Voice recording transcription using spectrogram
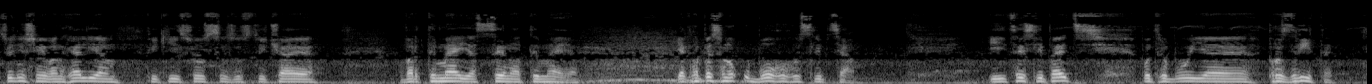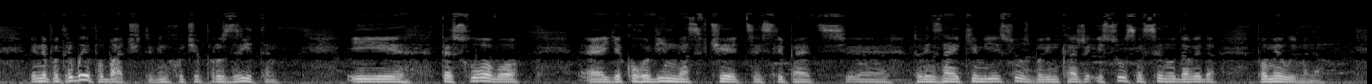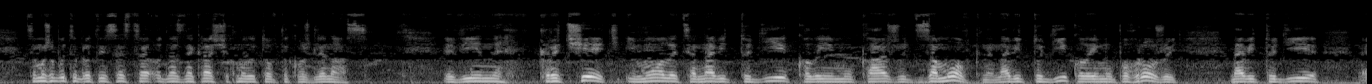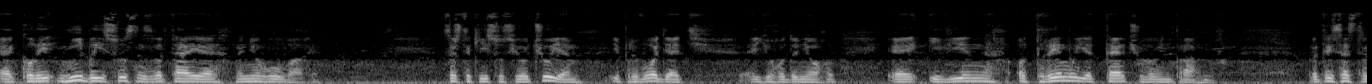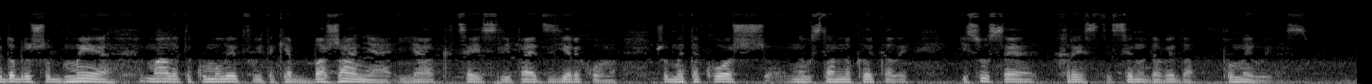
Сьогоднішня Євангелія, в якій Ісус зустрічає Вартимея, сина Тимея, як написано убогого сліпця. І цей сліпець потребує прозріти. Він не потребує побачити, він хоче прозріти. І те слово, е, якого він нас вчить, цей сліпець, е, то він знає, ким є Ісус, бо він каже: Ісусе, сину Давида, помилуй мене. Це може бути, брати і сестри, одна з найкращих молитов також для нас. Він кричить і молиться навіть тоді, коли йому кажуть замовкне, навіть тоді, коли йому погрожують, навіть тоді, е, коли ніби Ісус не звертає на нього уваги. Все ж таки Ісус його чує і приводять його до нього, Е, і він отримує те, чого він прагнув. Брати і сестри, добре, щоб ми мали таку молитву і таке бажання, як цей сліпець з Єрихону, щоб ми також неустанно кликали Ісусе Христе, Сину Давида, помилуй нас.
